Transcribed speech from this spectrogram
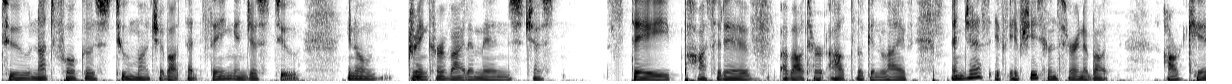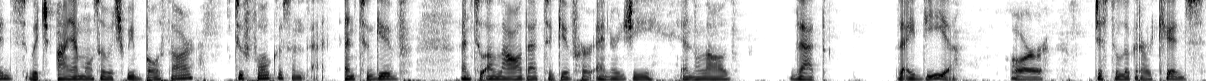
to not focus too much about that thing and just to, you know, drink her vitamins, just stay positive about her outlook in life. And just if, if she's concerned about our kids which i am also which we both are to focus on that and to give and to allow that to give her energy and allow that the idea or just to look at our kids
